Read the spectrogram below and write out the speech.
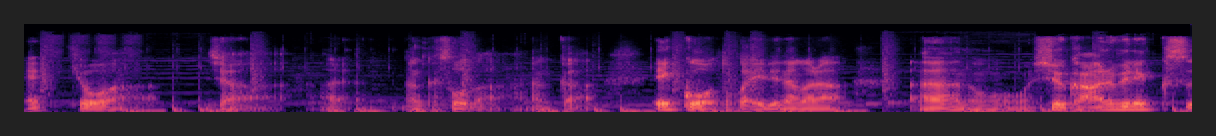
え、今日は、じゃあ、あれなんかそうだ、なんか、エコーとか入れながら、あの、週刊アルビレックス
